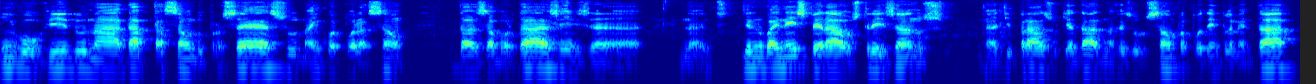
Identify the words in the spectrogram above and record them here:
envolvido na adaptação do processo, na incorporação das abordagens. É, né, ele não vai nem esperar os três anos né, de prazo que é dado na resolução para poder implementar,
